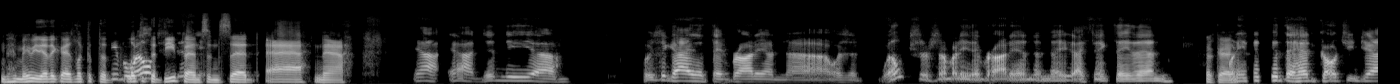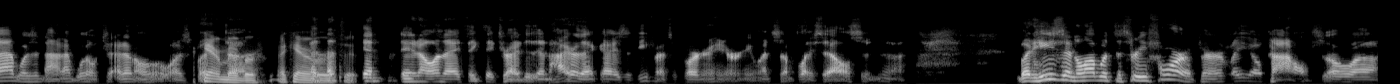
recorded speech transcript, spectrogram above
Maybe the other guys looked at the Steve looked Wilks, at the defense and said, "Ah, nah." Yeah, yeah. Didn't he? Uh, who's the guy that they brought in? Uh, was it Wilks or somebody they brought in? And they, I think they then, okay, when he didn't get the head coaching job, was it not Wilks? I don't know who it was. But, I can't remember. Uh, I can't remember. And, and, you know, and I think they tried to then hire that guy as a defensive coordinator, and he went someplace else. And uh, but he's in love with the three four apparently, O'Connell. So uh,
